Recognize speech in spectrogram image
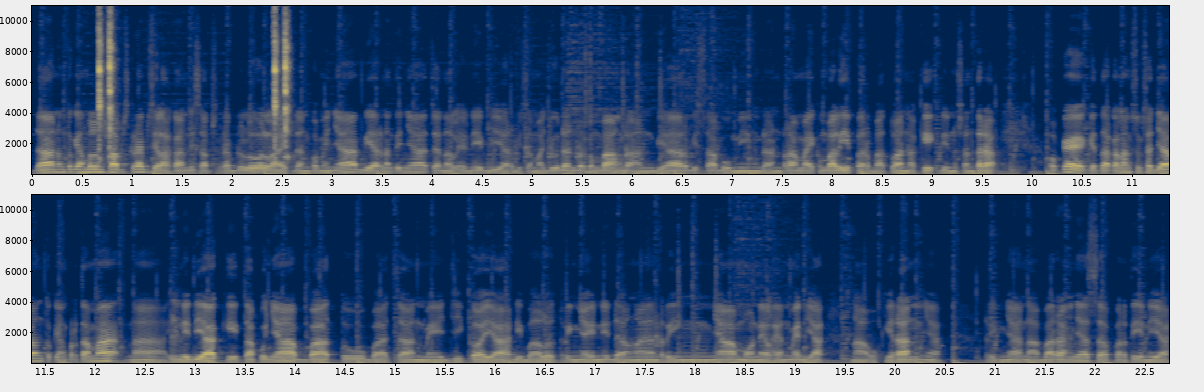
dan untuk yang belum subscribe silahkan di subscribe dulu like dan komennya biar nantinya channel ini biar bisa maju dan berkembang dan biar bisa booming dan ramai kembali perbatuan akik di Nusantara. Oke kita akan langsung saja untuk yang pertama. Nah ini dia kita punya batu bacan Magico ya. Dibalut ringnya ini dengan ringnya Monel handmade ya. Nah ukirannya ringnya. Nah barangnya seperti ini ya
